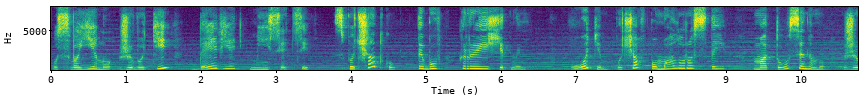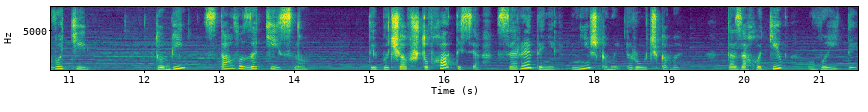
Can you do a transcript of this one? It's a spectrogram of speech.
у своєму животі 9 місяців. Спочатку ти був крихітним, потім почав помалу рости в матусиному животі. Тобі стало затісно. Ти почав штовхатися всередині ніжками і ручками та захотів вийти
